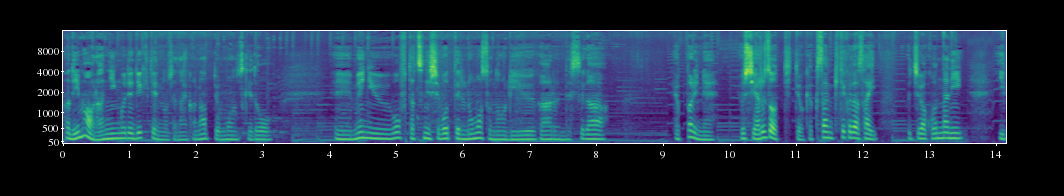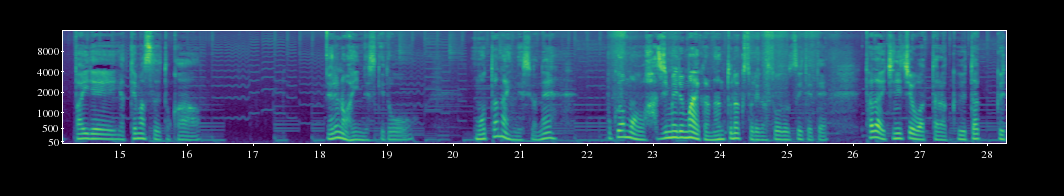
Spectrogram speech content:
なので今はランニングでできてるのじゃないかなって思うんですけどえー、メニューを2つに絞ってるのもその理由があるんですがやっぱりねよしやるぞって言ってお客さん来てください。うちはこんなにいっぱいでやってますとかやるのはいいんですけど持たないんですよね。僕はもう始める前からなんとなくそれが想像ついててただ一日終わったらぐたぐっ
